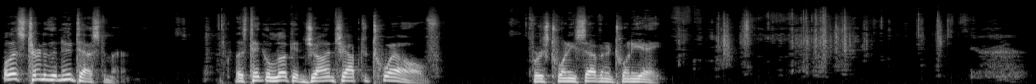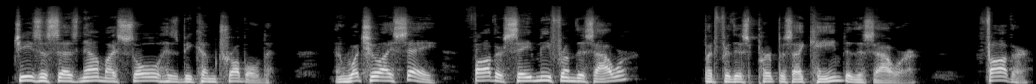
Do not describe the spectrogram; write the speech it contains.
Well, let's turn to the New Testament. Let's take a look at John chapter 12, verse 27 and 28. Jesus says, Now my soul has become troubled. And what shall I say? Father, save me from this hour? But for this purpose I came to this hour. Father,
